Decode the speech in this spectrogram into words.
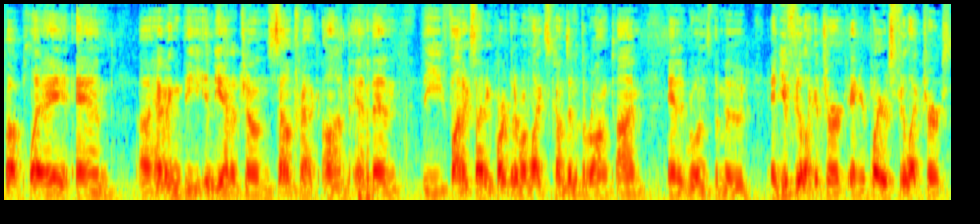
uh, play and uh, having the Indiana Jones soundtrack on, and then the fun, exciting part that everyone likes comes in at the wrong time and it ruins the mood, and you feel like a jerk, and your players feel like jerks,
